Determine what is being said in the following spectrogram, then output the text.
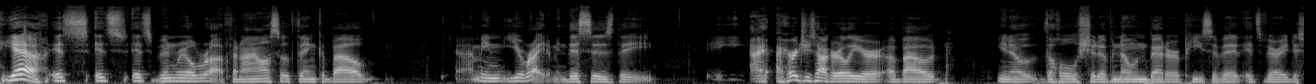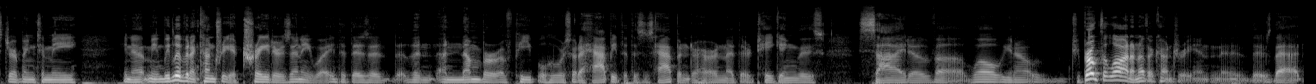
yeah, it's it's it's been real rough. And I also think about I mean, you're right. I mean, this is the I, I heard you talk earlier about, you know, the whole should have known better piece of it. It's very disturbing to me you know, I mean, we live in a country of traitors anyway. That there's a a number of people who are sort of happy that this has happened to her, and that they're taking this side of, uh, well, you know, she broke the law in another country, and uh, there's that.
